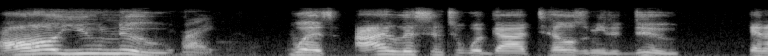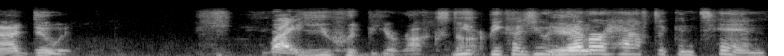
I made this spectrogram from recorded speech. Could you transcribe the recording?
All you knew right. Was I listen to what God tells me to do and I do it. Right. You would be a rock star. You, because you Yeah. never have to contend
